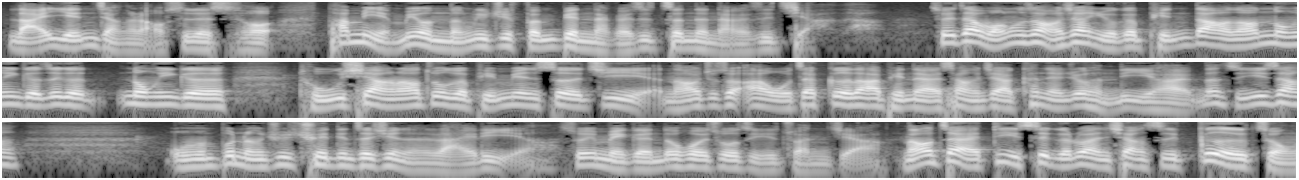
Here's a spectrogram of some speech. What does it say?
来演讲的老师的时候，他们也没有能力去分辨哪个是真的，哪个是假的。所以在网络上好像有个频道，然后弄一个这个弄一个图像，然后做个平面设计，然后就说啊，我在各大平台上架，看起来就很厉害。但实际上。我们不能去确定这些人的来历啊，所以每个人都会说自己是专家。然后再来第四个乱象是各种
